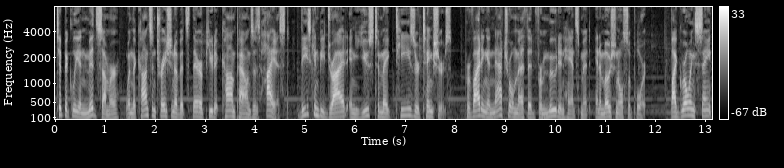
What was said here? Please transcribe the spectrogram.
typically in midsummer when the concentration of its therapeutic compounds is highest. These can be dried and used to make teas or tinctures, providing a natural method for mood enhancement and emotional support. By growing St.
